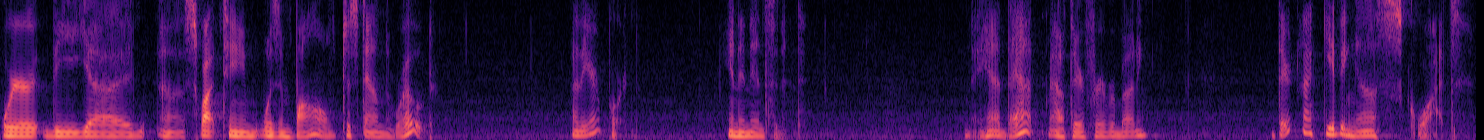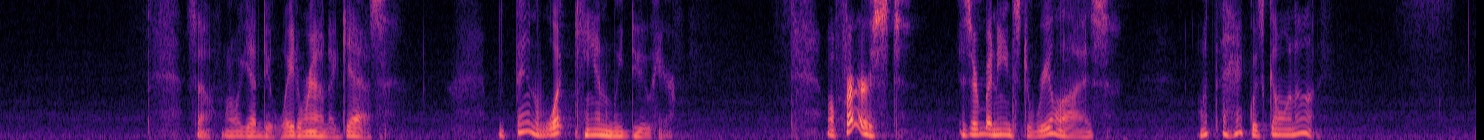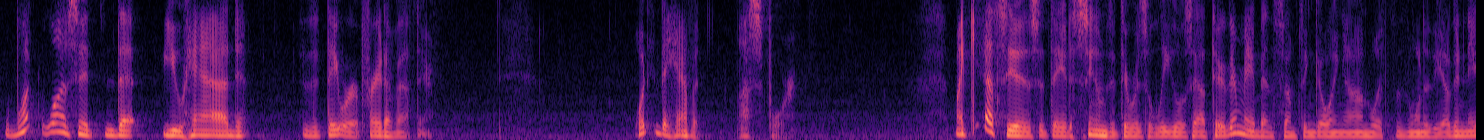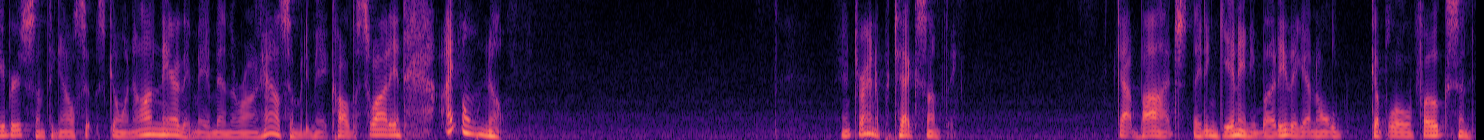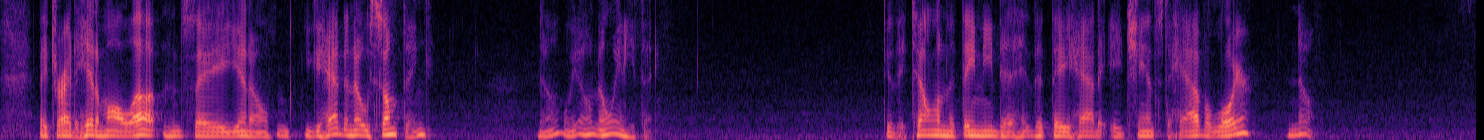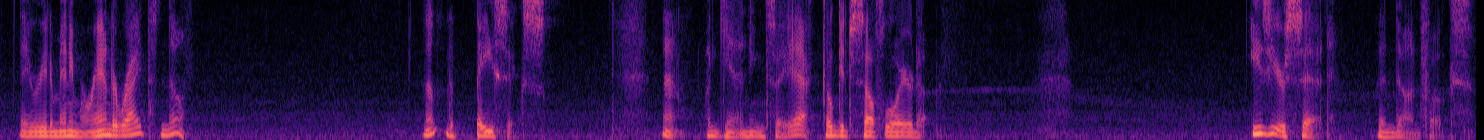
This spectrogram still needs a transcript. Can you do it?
where the uh, uh, SWAT team was involved just down the road by the airport in an incident. They had that out there for everybody. They're not giving us squat. So, what we got to do? Wait around, I guess. But then, what can we do here? Well, first, is everybody needs to realize what the heck was going on. What was it that you had that they were afraid of out there? What did they have a bus for? My guess is that they had assumed that there was illegals out there. There may have been something going on with one of the other neighbors, something else that was going on there. They may have been in the wrong house. Somebody may have called a SWAT in. I don't know. They're trying to protect something. Got botched. They didn't get anybody. They got an old couple of folks, and they tried to hit them all up and say, you know, you had to know something. No, we don't know anything. Do they tell them that they need to that they had a chance to have a lawyer? No. They read them any Miranda rights? No. None of the basics. Now, again, you can say, yeah, go get yourself lawyered up. Easier said than done, folks.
